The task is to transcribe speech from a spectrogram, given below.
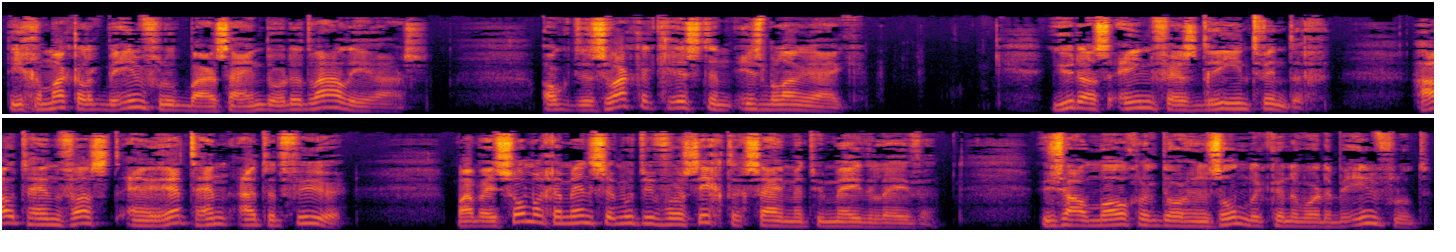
die gemakkelijk beïnvloedbaar zijn door de dwaalleraars. Ook de zwakke christen is belangrijk. Judas 1 vers 23 Houd hen vast en red hen uit het vuur. Maar bij sommige mensen moet u voorzichtig zijn met uw medeleven. U zou mogelijk door hun zonde kunnen worden beïnvloed.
